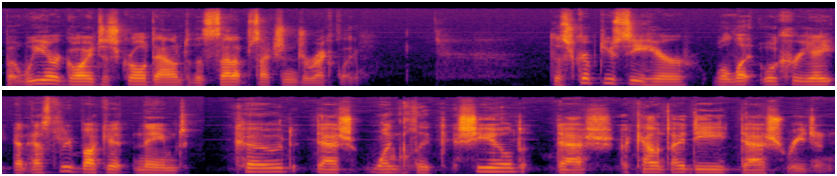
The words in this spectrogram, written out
but we are going to scroll down to the setup section directly. The script you see here will, let, will create an S3 bucket named code-one-click-shield-account ID-region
